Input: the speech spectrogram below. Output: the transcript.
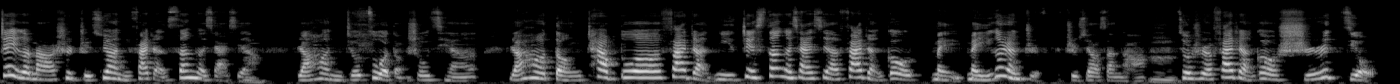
这个呢是只需要你发展三个下线，然后你就坐等收钱，然后等差不多发展你这三个下线发展够每每一个人只只需要三个啊，嗯，就是发展够十九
